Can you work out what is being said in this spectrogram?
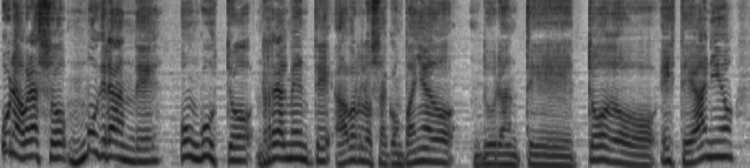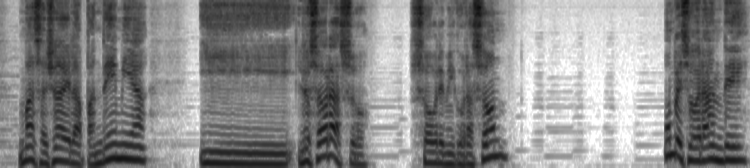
Un abrazo muy grande, un gusto realmente haberlos acompañado durante todo este año, más allá de la pandemia, y los abrazo sobre mi corazón. Un beso grande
